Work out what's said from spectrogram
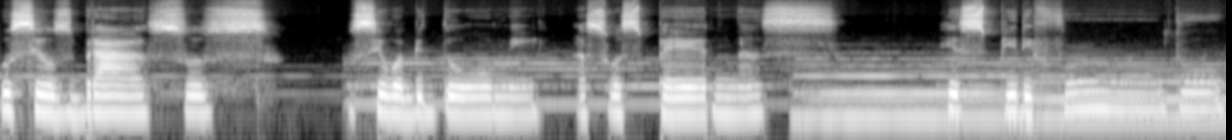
os seus braços, o seu abdômen, as suas pernas. Respire fundo,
